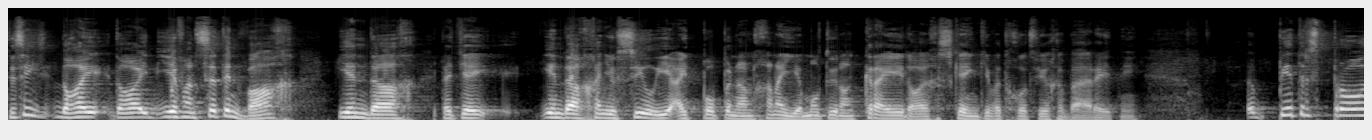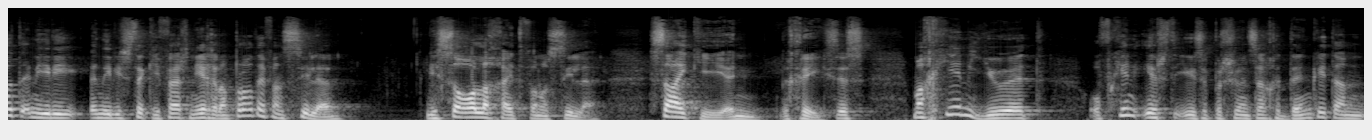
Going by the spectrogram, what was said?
Dis nie daai daai idee van sit en wag eendag dat jy eendag gaan jou siel hier uitpop en dan gaan na hemel toe dan kry jy daai geskenkie wat God vir jou geber het nie. Petrus praat in hierdie in hierdie stukkie vers 9 dan praat hy van siele, die saligheid van ons siele. Psyche in Grieks is maar geen Jood of geen eerste eeuse persoon sou gedink het aan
